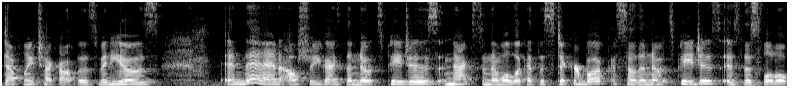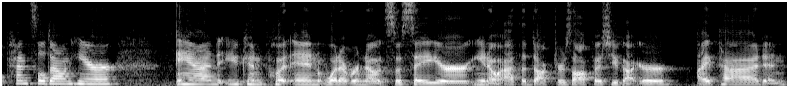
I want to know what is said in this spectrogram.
definitely check out those videos. And then I'll show you guys the notes pages next, and then we'll look at the sticker book. So the notes pages is this little pencil down here and you can put in whatever notes. So say you're, you know, at the doctor's office, You've got your iPad and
